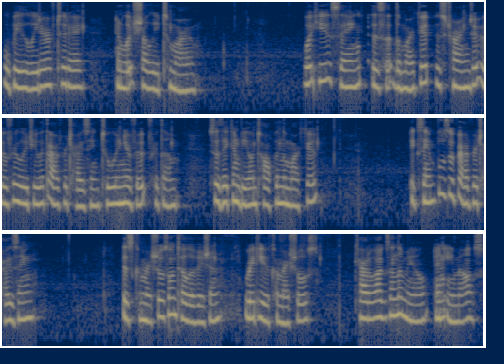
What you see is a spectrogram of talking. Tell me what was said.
will be the leader of today and which shall lead tomorrow. What he is saying is that the market is trying to overload you with advertising to win your vote for them so they can be on top in the market. Examples of advertising is commercials on television, radio commercials, catalogs in the mail, and emails.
